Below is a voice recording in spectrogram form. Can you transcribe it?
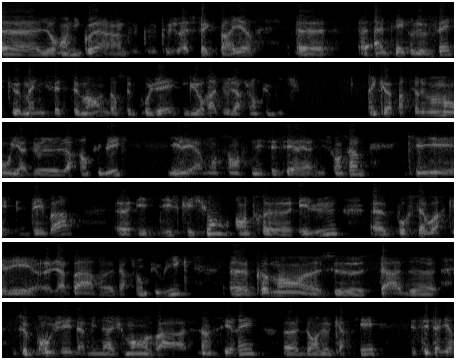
euh, Laurent Nicolas, hein, que, je respecte par ailleurs, euh, intègre le fait que manifestement, dans ce projet, il y aura de l'argent public. Et qu'à partir du moment où il y a de l'argent public, il est à mon sens nécessaire et indispensable qu'il y ait débat euh, et discussion entre élus euh, pour savoir quelle est euh, la part d'argent public, comment ce stade, ce projet d'aménagement va s'insérer dans le quartier, c'est-à-dire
